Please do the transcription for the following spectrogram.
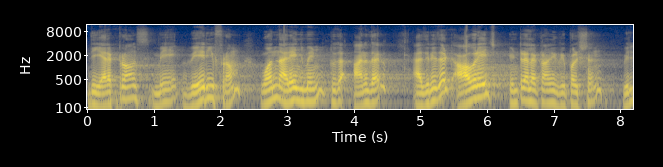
the electrons may vary from one arrangement to the another as a result average interelectronic repulsion will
